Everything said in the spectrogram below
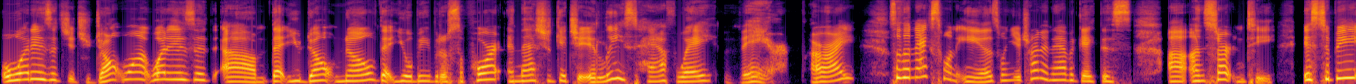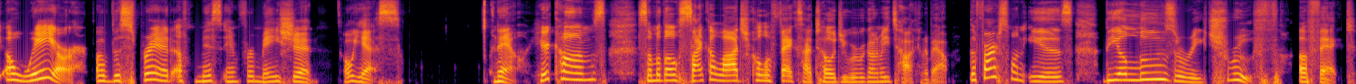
what is it that you don't want what is it um, that you you don't know that you'll be able to support, and that should get you at least halfway there. All right. So the next one is when you're trying to navigate this uh, uncertainty, is to be aware of the spread of misinformation. Oh, yes. Now, here comes some of those psychological effects I told you we were going to be talking about. The first one is the illusory truth effect.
